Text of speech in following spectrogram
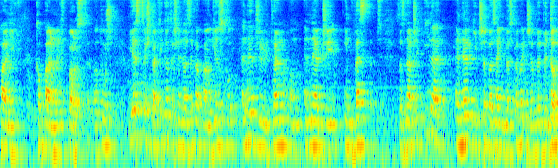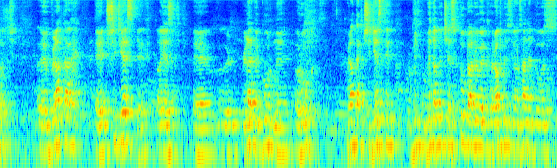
paliw kopalnych w Polsce. Otóż jest coś takiego, co się nazywa po angielsku Energy Return on Energy Invested. To znaczy, ile energii trzeba zainwestować, żeby wydobyć. Y, w latach 30. Y, to jest lewy górny róg. W latach 30. wydobycie 100 baryłek ropy związane było z,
